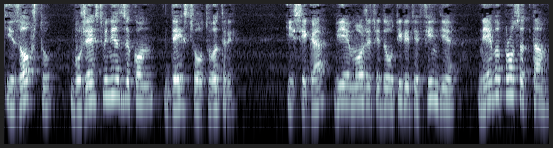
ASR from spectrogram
Изобщо, Божественият закон действа отвътре. И сега вие можете да отидете в Индия, не е въпросът там,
